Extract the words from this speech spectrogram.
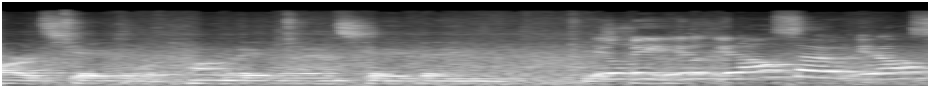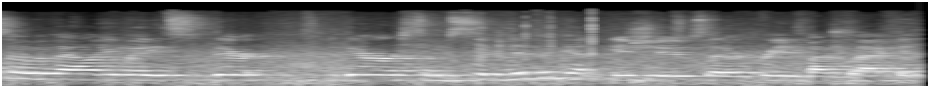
hardscape that will accommodate landscaping. It'll be, it'll- it also, it also evaluates, there, there are some significant issues that are created by the fact that,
